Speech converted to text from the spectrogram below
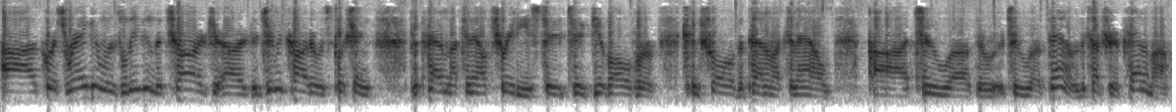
Uh, of course, Reagan was leading the charge. Uh, Jimmy Carter was pushing the Panama Canal treaties to, to give over control of the Panama Canal uh, to uh, the to uh, Panama, the country of Panama.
